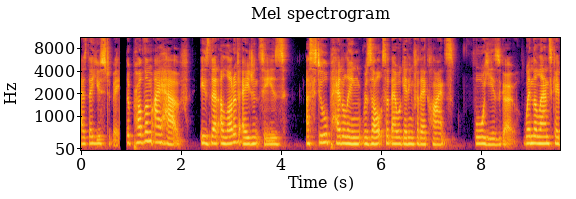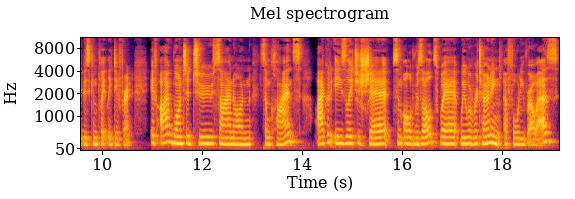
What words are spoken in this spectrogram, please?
as they used to be. The problem I have is that a lot of agencies are still peddling results that they were getting for their clients four years ago when the landscape is completely different. If I wanted to sign on some clients, I could easily just share some old results where we were returning a 40 ROAS.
